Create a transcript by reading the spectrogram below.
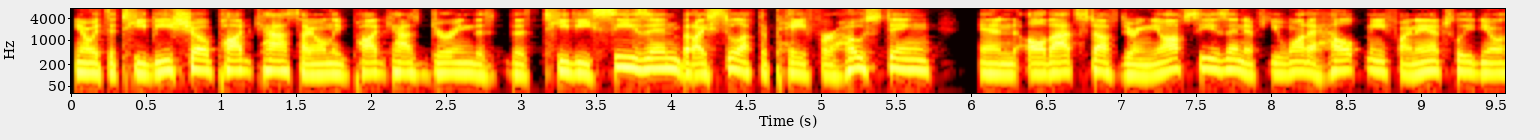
You know, it's a TV show podcast. I only podcast during the, the TV season, but I still have to pay for hosting and all that stuff during the off season. If you want to help me financially, you know,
